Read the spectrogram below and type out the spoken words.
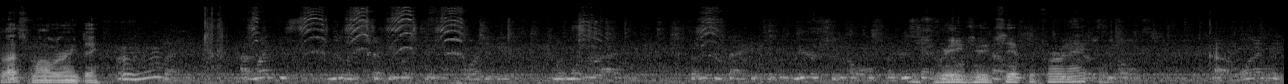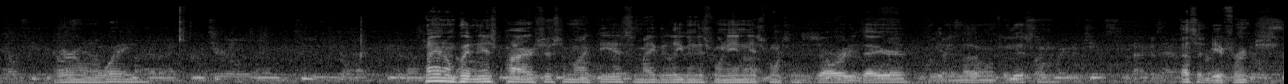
a lot smaller, ain't they? Mm-hmm. It's ready to accept the front axle. They're on the way. Plan on putting this power system like this and maybe leaving this one in this one since it's already there. Get another one for this one. That's a difference.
